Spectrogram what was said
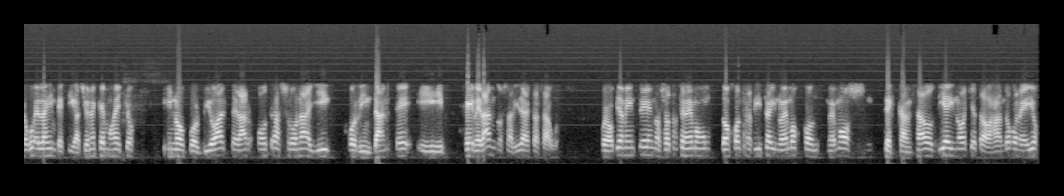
luego en las investigaciones que hemos hecho y nos volvió a alterar otra zona allí colindante y generando salida de estas aguas. Pues obviamente nosotros tenemos dos contratistas y no hemos, no hemos descansado día y noche trabajando con ellos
